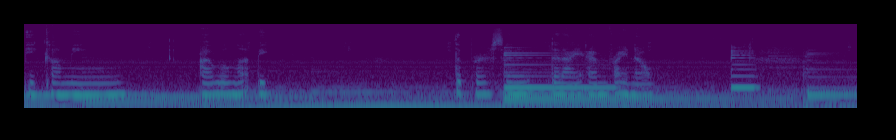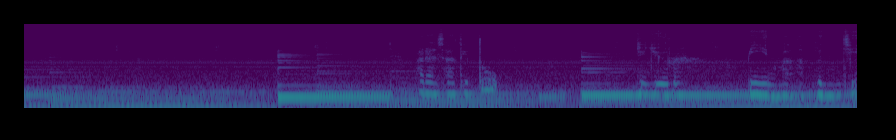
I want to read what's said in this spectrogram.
becoming I will not be the person that I am right now pada saat itu jujur pingin banget benci.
